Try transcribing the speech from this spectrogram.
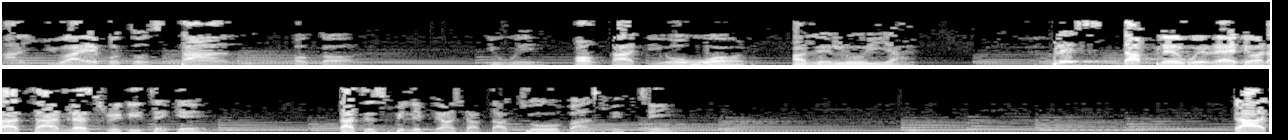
and you are able to stand for God. You will conquer the whole world. Hallelujah. Place that place we read the other time. Let's read it again. That is Philippians chapter 2, verse 15. That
